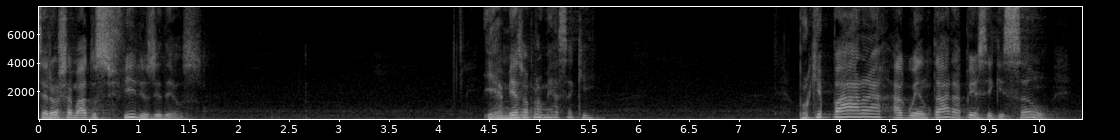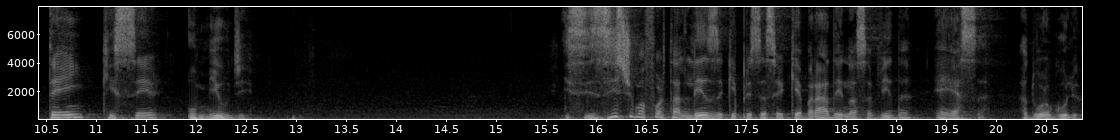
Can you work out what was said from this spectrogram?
serão chamados filhos de Deus. E é a mesma promessa aqui. Porque para aguentar a perseguição, tem que ser humilde. E se existe uma fortaleza que precisa ser quebrada em nossa vida, é essa, a do orgulho.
